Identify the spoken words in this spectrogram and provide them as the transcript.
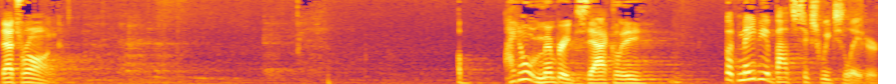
That's wrong. I don't remember exactly, but maybe about six weeks later,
